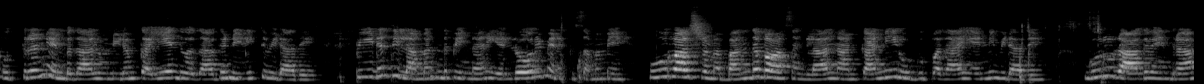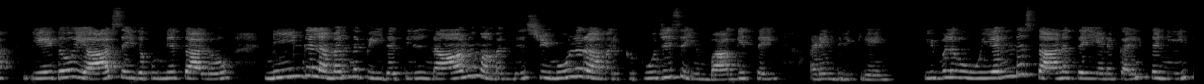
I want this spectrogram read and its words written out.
புத்திரன் என்பதால் உன்னிடம் கையேந்துவதாக நினைத்து விடாதே பீடத்தில் அமர்ந்த பின்னர் எல்லோரும் எனக்கு சமமே. பூர்வாசிரம பந்த பாசங்களால் நான் கண்ணீர் உகுப்பதாய் எண்ணி விடாதே குரு ராகவேந்திரா ஏதோ யார் செய்த புண்ணியத்தாலோ நீங்கள் அமர்ந்த பீடத்தில் நானும் அமர்ந்து ஸ்ரீ மூலராமருக்கு பூஜை செய்யும் பாக்கியத்தை அடைந்திருக்கிறேன். இவ்வளவு உயர்ந்த ஸ்தானத்தை எனக்கு அளித்த நீர்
